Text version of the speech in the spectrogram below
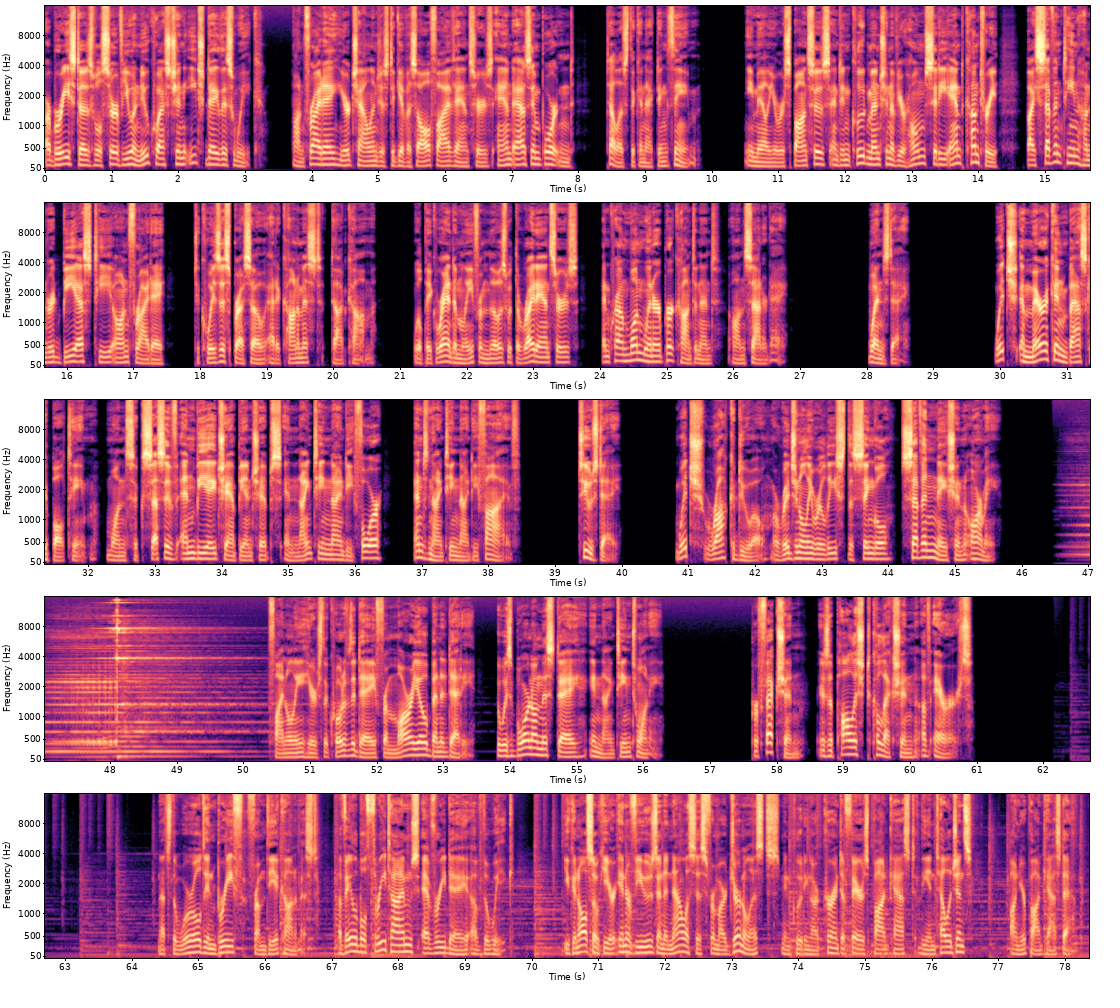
Our baristas will serve you a new question each day this week. On Friday, your challenge is to give us all five answers and, as important, tell us the connecting theme. Email your responses and include mention of your home city and country by 1700 BST on Friday to quizespresso at economist.com. We'll pick randomly from those with the right answers and crown one winner per continent on Saturday. Wednesday. Which American basketball team won successive NBA championships in 1994 and 1995? Tuesday. Which rock duo originally released the single Seven Nation Army? Finally, here's the quote of the day from Mario Benedetti, who was born on this day in 1920. Perfection is a polished collection of errors. That's the world in brief from The Economist, available three times every day of the week. You can also hear interviews and analysis from our journalists, including our current affairs podcast, The Intelligence, on your podcast app.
